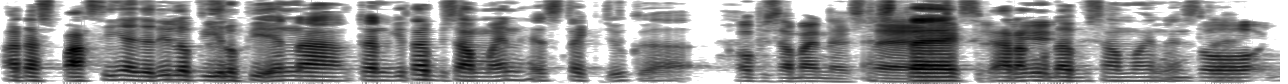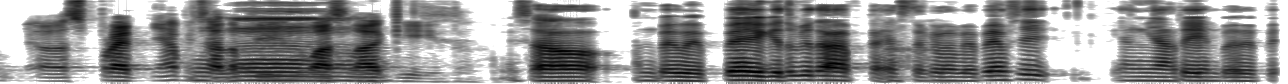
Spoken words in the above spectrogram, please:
ada spasinya jadi lebih lebih enak dan kita bisa main hashtag juga. Oh bisa main hashtag. Hashtag Jadi sekarang udah bisa main hashtag. untuk eh, spreadnya bisa lebih luas lagi gitu. Misal NPWP gitu kita pakai hashtag NPWP sih yang nyari NPWP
